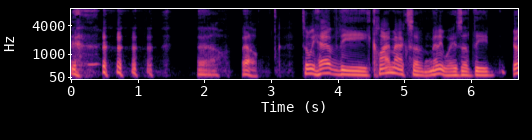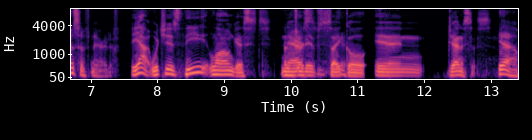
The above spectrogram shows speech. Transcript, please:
uh, well, so we have the climax of many ways of the Joseph narrative. Yeah, which is the longest narrative just- cycle in Genesis. Yeah,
